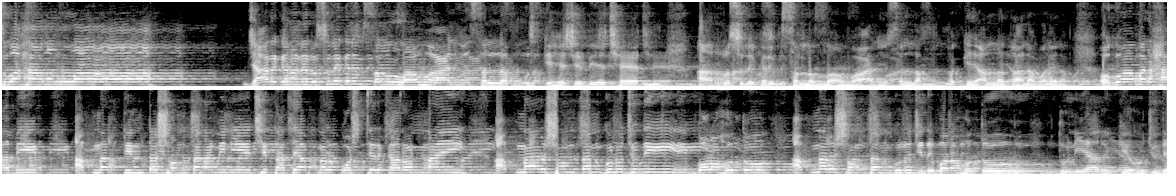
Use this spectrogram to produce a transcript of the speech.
সুবহানাল্লাহ। যার কারণে রসুল করিম সাল্লাম মুস্কি হেসে দিয়েছেন। আর রসুল করিম আলাইহি সাল্লামকে আল্লাহ বলেন, ওগো আমার হাবিব, আপনার তিনটা সন্তান আমি নিয়েছি, তাতে আপনার কষ্টের কারণ নাই। আপনার সন্তানগুলো যদি বড় হতো, আপনার সন্তানগুলো যদি বড় হতো, দুনিয়ার কেউ যদি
